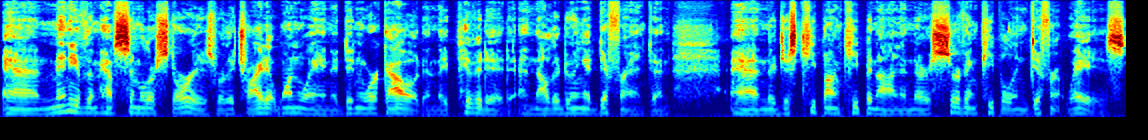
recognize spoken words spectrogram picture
and many of them have similar stories where they tried it one way and it didn't work out and they pivoted and now they're doing it different and and they just keep on keeping on and they're serving people in different ways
